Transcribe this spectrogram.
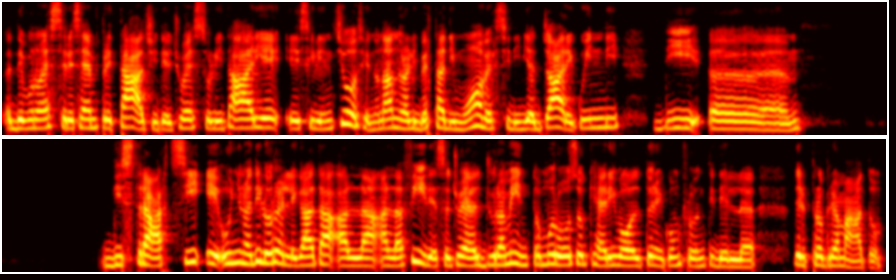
eh, devono essere sempre tacite, cioè solitarie e silenziose, non hanno la libertà di muoversi, di viaggiare, quindi di eh, distrarsi e ognuna di loro è legata alla, alla, fides, cioè al giuramento amoroso che è rivolto nei confronti del, del proprio amato.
